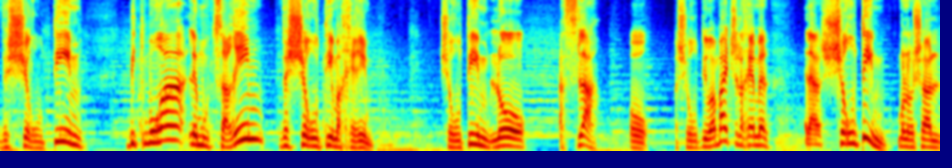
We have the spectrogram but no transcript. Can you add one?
ושירותים בתמורה למוצרים ושירותים אחרים. שירותים לא אסלה או השירותים בבית שלכם, אלא שירותים, כמו למשל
